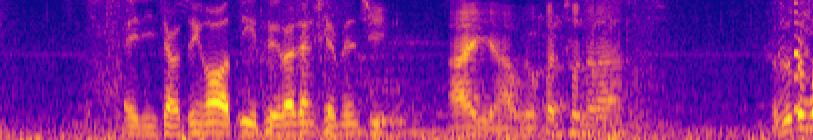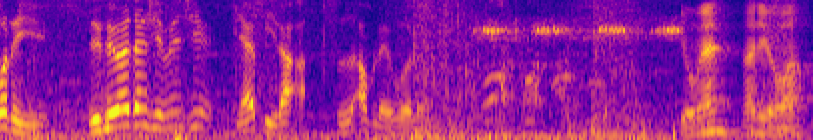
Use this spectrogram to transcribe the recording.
哎，你小心哦，自己推到这样前面去。哎呀，我有分寸的啦。可是这问你你推到正前面去，你还比他吃到 level 有没？哪里有啊？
